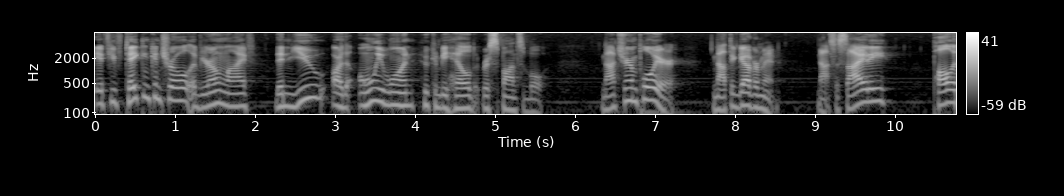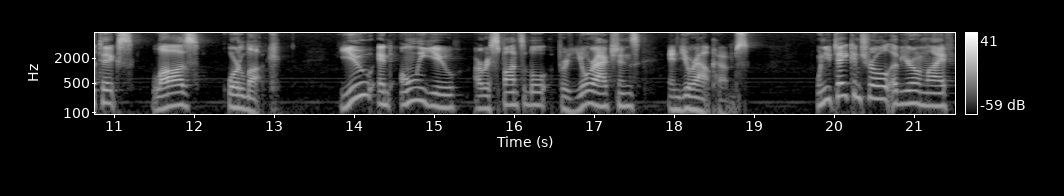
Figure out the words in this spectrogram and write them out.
If you've taken control of your own life, then you are the only one who can be held responsible. Not your employer, not the government, not society, politics, laws, or luck. You and only you are responsible for your actions and your outcomes. When you take control of your own life,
